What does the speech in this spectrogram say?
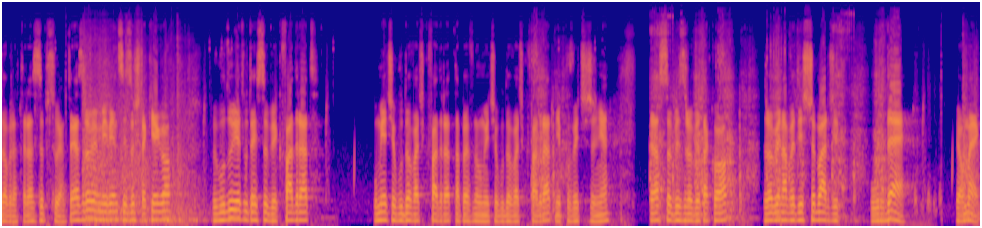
Dobra, teraz zepsułem. To ja zrobię mniej więcej coś takiego. Wybuduję tutaj sobie kwadrat. Umiecie budować kwadrat, na pewno umiecie budować kwadrat, nie powiecie, że nie. Teraz sobie zrobię tako. Zrobię nawet jeszcze bardziej. Kurde! Ziomek,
